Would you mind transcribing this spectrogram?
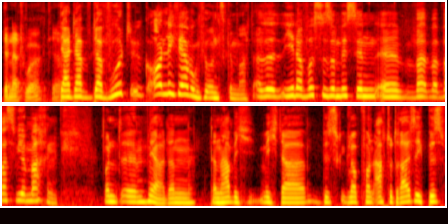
genetworked, ja. Da, da, da wurde ordentlich Werbung für uns gemacht. Also jeder wusste so ein bisschen, äh, wa, was wir machen. Und äh, ja, dann, dann habe ich mich da bis, ich glaube, von 8.30 Uhr bis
